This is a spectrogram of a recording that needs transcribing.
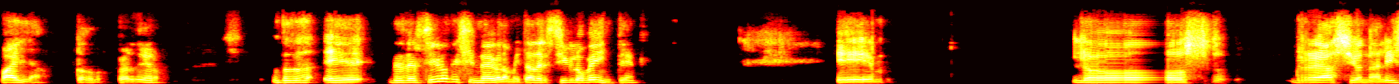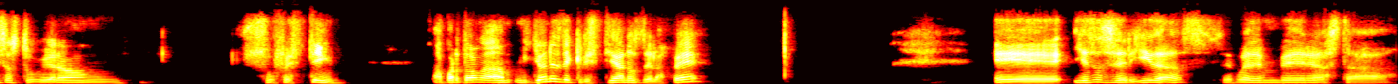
vaya, todo, perdieron. Entonces, eh, desde el siglo XIX a la mitad del siglo XX, eh, los racionalistas tuvieron su festín. Apartaron a millones de cristianos de la fe. Eh, y esas heridas se pueden ver hasta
